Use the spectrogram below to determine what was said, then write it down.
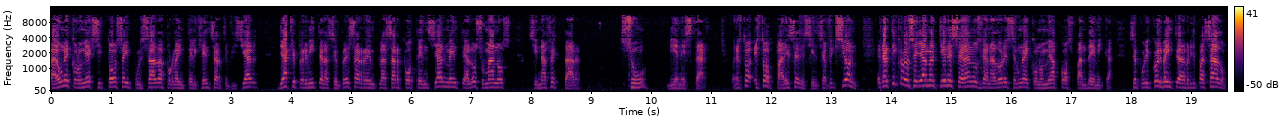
para una economía exitosa impulsada por la inteligencia artificial, ya que permite a las empresas reemplazar potencialmente a los humanos sin afectar su bienestar. Bueno, esto, esto parece de ciencia ficción. El artículo se llama ¿Quiénes serán los ganadores en una economía pospandémica? Se publicó el 20 de abril pasado.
